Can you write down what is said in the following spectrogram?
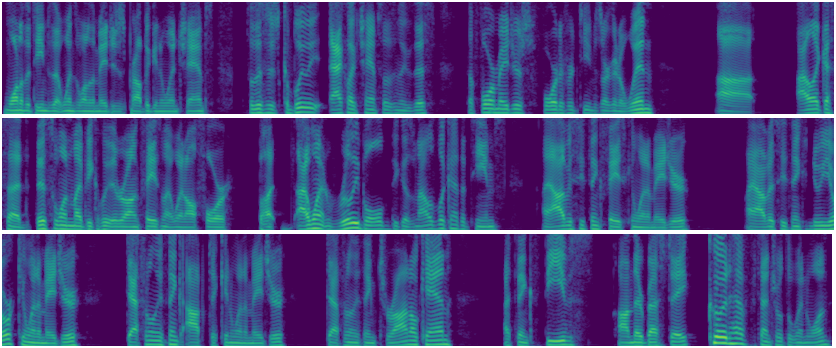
one of the teams that wins one of the majors is probably going to win champs. So this is completely act like champs doesn't exist. The four majors, four different teams are going to win. Uh, I like I said, this one might be completely wrong. FaZe might win all four, but I went really bold because when I was looking at the teams, I obviously think FaZe can win a major. I obviously think New York can win a major. Definitely think Optic can win a major. Definitely think Toronto can. I think Thieves on their best day could have potential to win one.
